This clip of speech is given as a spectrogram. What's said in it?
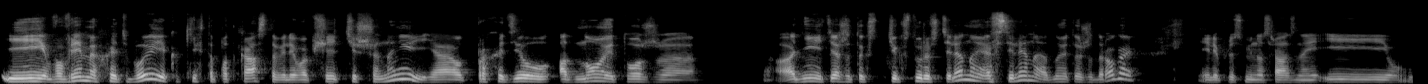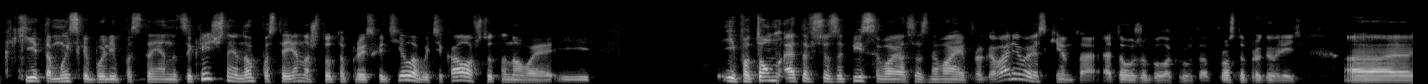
И во время ходьбы каких-то подкастов или вообще тишины я вот проходил одно и то же, одни и те же текстуры вселенной, вселенной одной и той же дорогой или плюс-минус разные, и какие-то мысли были постоянно цикличные, но постоянно что-то происходило, вытекало что-то новое, и и потом это все записывая, осознавая и проговаривая с кем-то, это уже было круто, просто проговорить, а,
